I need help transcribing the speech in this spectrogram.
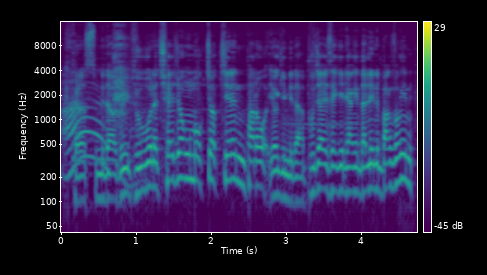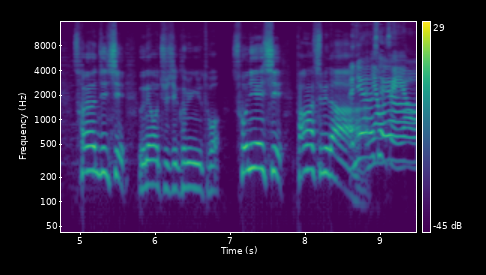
아. 그렇습니다. 우리 두 분의 최종 목적지는 바로 여기입니다. 부자의 세계를 향해 달리는 방송인 서현진 씨, 은행원 출신 금융 유튜버 손희애 씨, 반갑습니다. 안녕하세요.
